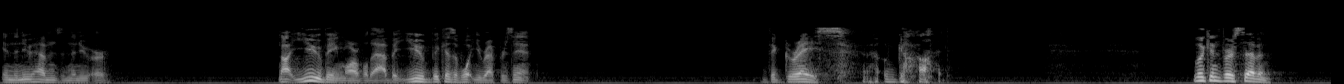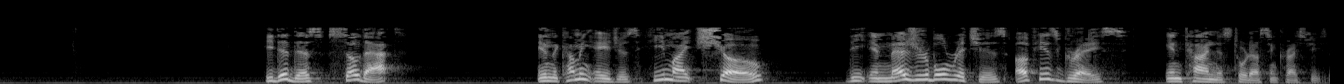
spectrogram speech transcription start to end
in the new heavens and the new earth. Not you being marveled at, but you because of what you represent. The grace of God. Look in verse 7. He did this so that in the coming ages he might show the immeasurable riches of his grace in kindness toward us in Christ Jesus.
